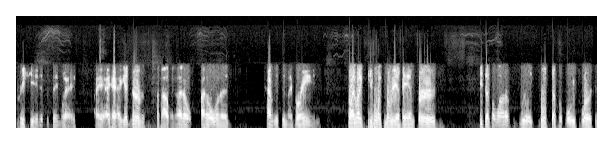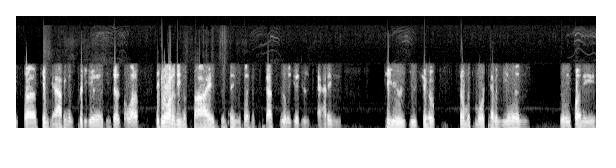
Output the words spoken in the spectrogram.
appreciate it the same way. I, I, I get nervous about like I don't I don't want to have this in my brain. So I like people like Maria Bamford. She does a lot of really cool stuff with voice work and stuff. Jim Gaffigan's pretty good. He does a lot of they do a lot of these asides and things like that's really good. You're just adding to your your joke so much more. Kevin Nealon, really funny.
